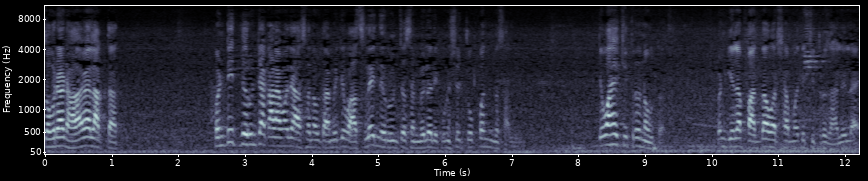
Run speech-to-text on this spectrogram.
चौऱ्या ढाळाव्या लागतात. पंडित नेहरूंच्या काळामध्ये असं नव्हतं. आम्ही जे वाचलंय नेहरूंचं संमेलन एकोणीसशे चोपन्न साली. तेव्हा हे चित्र नव्हतं. पण गेल्या पाच दहा वर्षामध्ये चित्र झालेलं आहे.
